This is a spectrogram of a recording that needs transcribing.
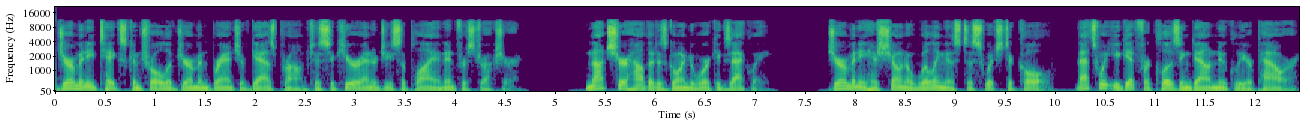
Germany takes control of German branch of Gazprom to secure energy supply and infrastructure. Not sure how that is going to work exactly. Germany has shown a willingness to switch to coal, that's what you get for closing down nuclear power,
